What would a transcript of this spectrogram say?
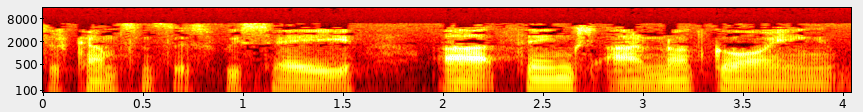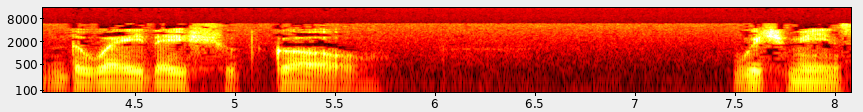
circumstances, we say uh, things are not going the way they should go, which means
